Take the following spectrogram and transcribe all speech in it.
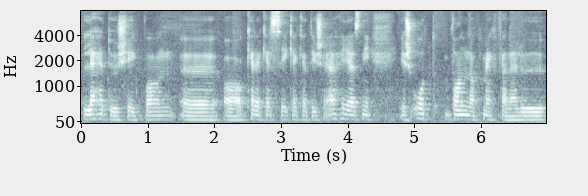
lehetőség van a kerekesszékeket is elhelyezni, és ott vannak megfelelő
